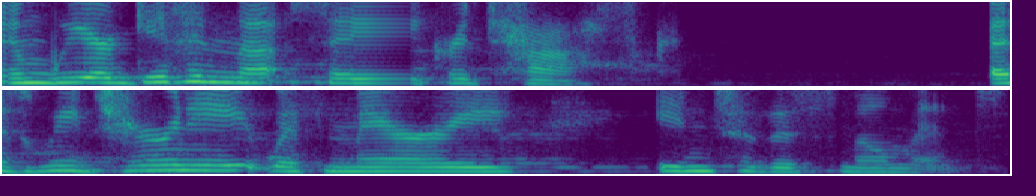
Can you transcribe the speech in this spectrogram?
And we are given that sacred task as we journey with Mary into this moment,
